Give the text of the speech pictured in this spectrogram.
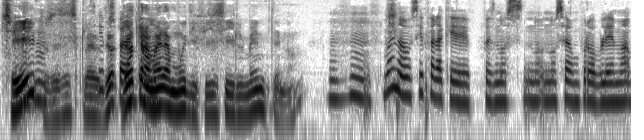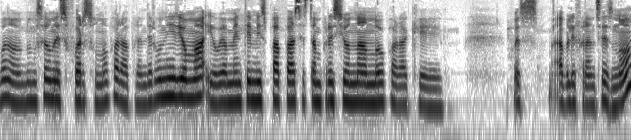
Sí, pues eso es claro. Sí, de, pues, de otra no- manera, muy difícilmente, ¿no? Bueno, sí, para que pues no, no, no sea un problema, bueno, no sea un esfuerzo, ¿no? Para aprender un idioma y obviamente mis papás están presionando para que pues hable francés, ¿no?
